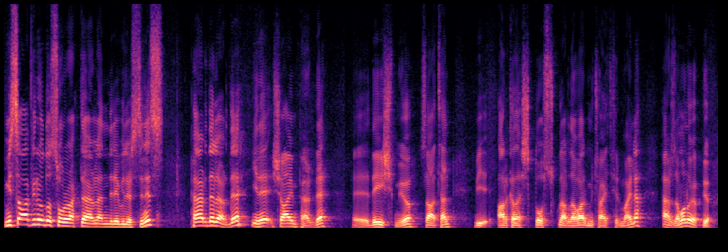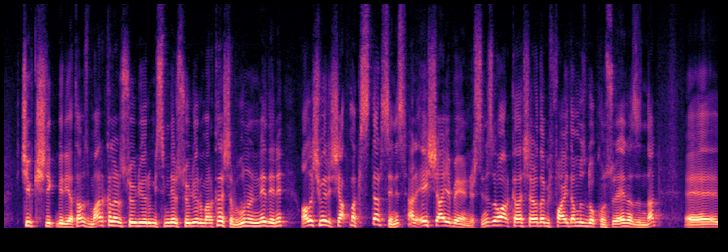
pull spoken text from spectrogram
misafir odası olarak değerlendirebilirsiniz. Perdeler de yine Şahin perde. Ee, değişmiyor. Zaten bir arkadaşlık, dostluklar da var müteahhit firmayla. Her zaman o yapıyor. Çift kişilik bir yatağımız. Markaları söylüyorum, isimleri söylüyorum arkadaşlar. Bunun nedeni alışveriş yapmak isterseniz hani eşyayı beğenirsiniz. O arkadaşlara da bir faydamız dokunsun en azından ee,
